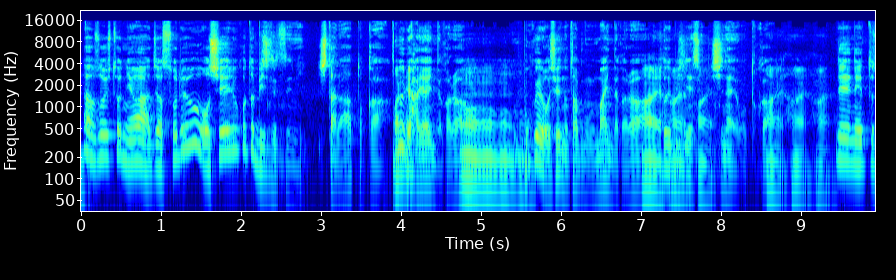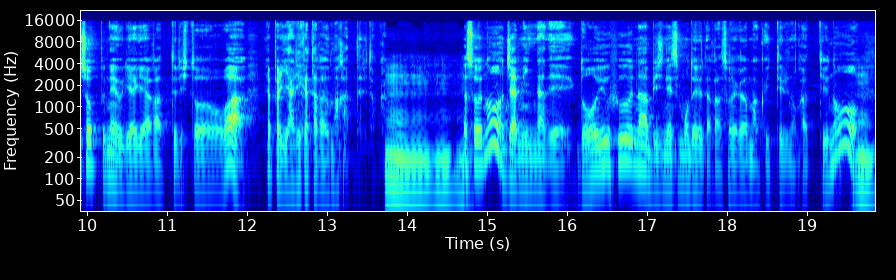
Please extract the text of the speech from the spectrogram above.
だからそういう人にはじゃあそれを教えることをビジネスにしたらとか僕より早いんだから僕より教えるの多分うまいんだかはいらそれビジネスにしなよとはいかでネットショップね売り上げ上がってる人はやっぱりやり方がうまかったりとかうんうんうんうん。そういうのをじゃあみんなでどういうふうなビジネスモデルだからそれがうまくいってるのかっていうのをうん。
